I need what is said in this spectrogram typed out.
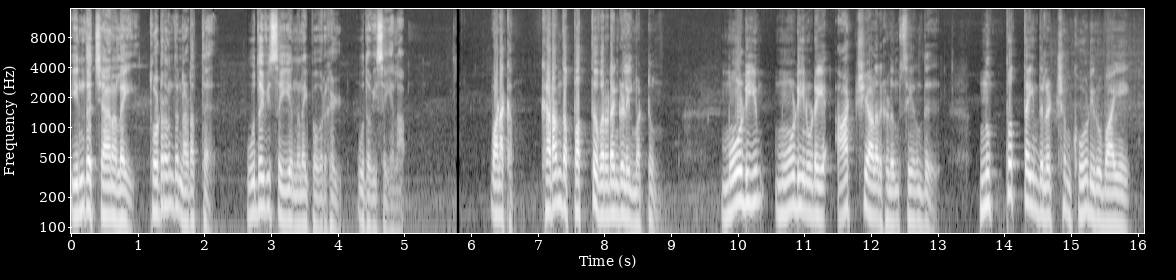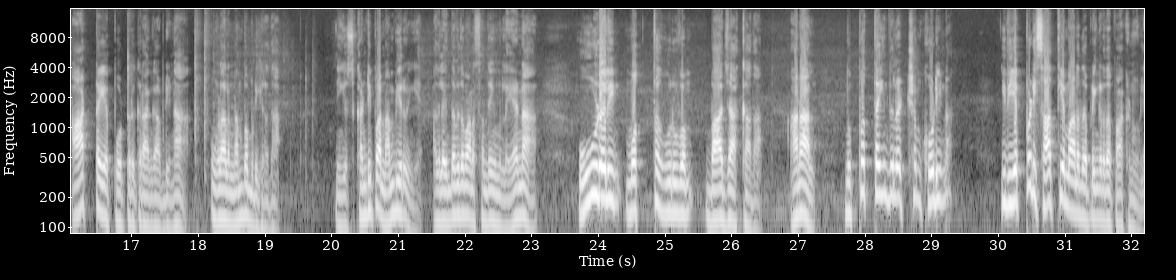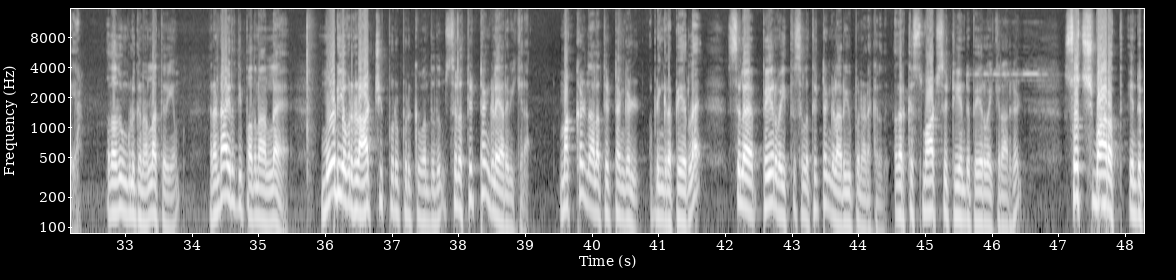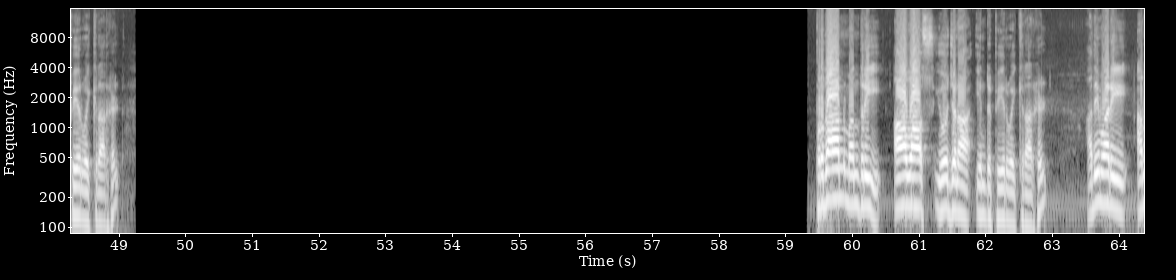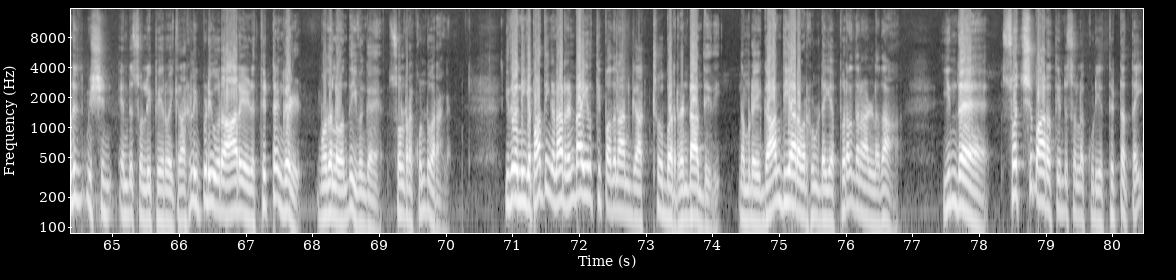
இந்த சேனலை தொடர்ந்து நடத்த உதவி செய்ய நினைப்பவர்கள் உதவி செய்யலாம். வணக்கம். கடந்த பத்து வருடங்களில் மட்டும் மோடியும் மோடியினுடைய ஆட்சியாளர்களும் சேர்ந்து முப்பத்தைந்து லட்சம் கோடி ரூபாயை ஆட்டைய போட்டிருக்கிறாங்க அப்படின்னா உங்களால் நம்ப முடிகிறதா? நீங்கள் கண்டிப்பாக நம்பிடுவீங்க அதில் எந்த விதமான சந்தேகமும் இல்லை. ஏன்னா ஊழலின் மொத்த உருவம் பாஜக தான் ஆனால் முப்பத்தைந்து லட்சம் கோடினா இது எப்படி சாத்தியமானது அப்படிங்கிறத பார்க்கணும் இல்லையா? அதாவது உங்களுக்கு நல்லா தெரியும். ரெண்டாயிரத்தி பதினாலில் மோடி அவர்கள் ஆட்சி பொறுப்பிற்கு வந்ததும் சில திட்டங்களை அறிவிக்கிறார். மக்கள் நல திட்டங்கள் அப்படிங்கிற பேரில் சில பெயர் வைத்து சில திட்டங்கள் அறிவிப்பு நடக்கிறது. அதற்கு ஸ்மார்ட் சிட்டி என்று பெயர் வைக்கிறார்கள். ஸ்வச் பாரத் என்று பெயர் வைக்கிறார்கள். பிரதான் மந்திரி ஆவாஸ் யோஜனா என்று பெயர் வைக்கிறார்கள். அதே மாதிரி அமிர்த் மிஷன் என்று சொல்லி பெயர் வைக்கிறார்கள். இப்படி ஒரு ஆறு ஏழு திட்டங்கள் முதல்ல வந்து இவங்க சொல்கிற கொண்டு வராங்க. இதில் நீங்கள் பார்த்தீங்கன்னா ரெண்டாயிரத்தி பதினான்கு அக்டோபர் ரெண்டாம் தேதி நம்முடைய காந்தியார் அவர்களுடைய பிறந்த நாளில் தான் இந்த ஸ்வச் பாரத் என்று சொல்லக்கூடிய திட்டத்தை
